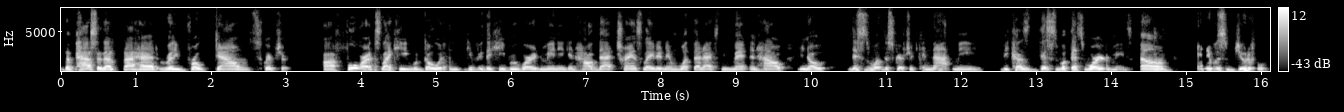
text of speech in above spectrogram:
the pastor that I had really broke down scripture uh, for us. Like he would go and give you the Hebrew word meaning and how that translated and what that actually meant, and how, you know, this is what the scripture cannot mean because this is what this word means. Um, Mhm. and it was beautiful.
